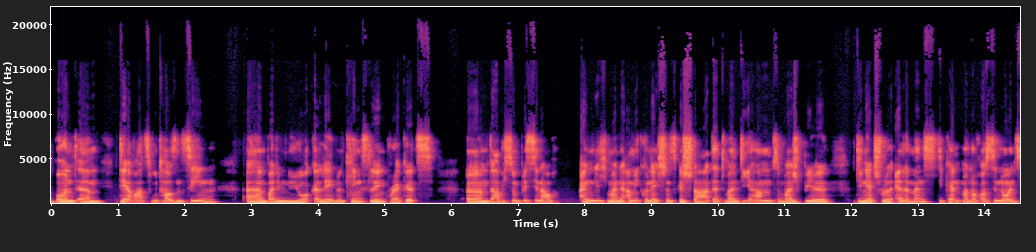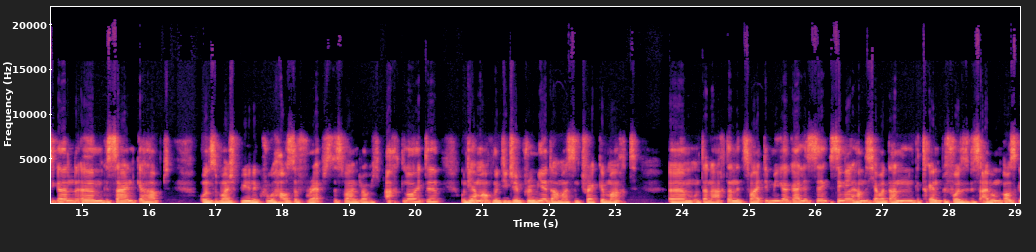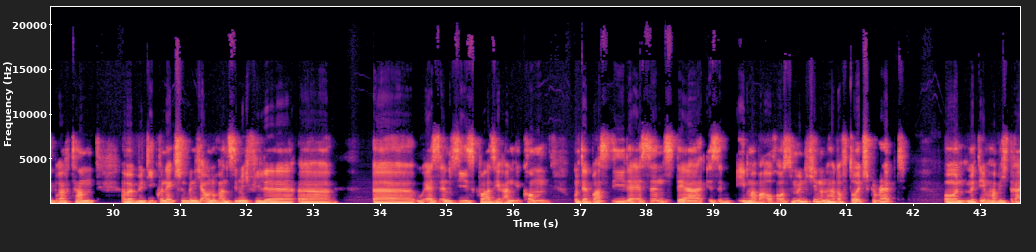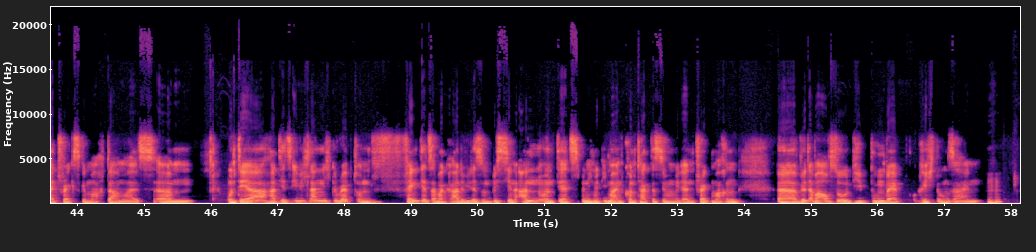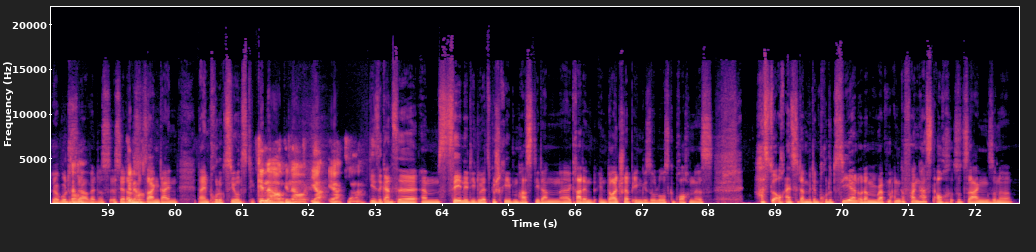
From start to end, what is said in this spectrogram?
Und ähm, der war 2010 ähm, bei dem New Yorker Label Kingslink Records. Ähm, da habe ich so ein bisschen auch eigentlich meine Ami-Connections gestartet, weil die haben zum Beispiel die Natural Elements, die kennt man noch aus den 90ern, ähm, gesigned gehabt. Und zum Beispiel eine Crew House of Raps, das waren, glaube ich, acht Leute. Und die haben auch mit DJ Premier damals einen Track gemacht. Ähm, und danach dann eine zweite mega geile Single, haben sich aber dann getrennt, bevor sie das Album rausgebracht haben. Aber über die Connection bin ich auch noch an ziemlich viele äh, äh, US-MCs quasi rangekommen. Und der Basti, der Essence, der ist eben aber auch aus München und hat auf Deutsch gerappt. Und mit dem habe ich drei Tracks gemacht damals. Ähm, und der hat jetzt ewig lang nicht gerappt und fängt jetzt aber gerade wieder so ein bisschen an. Und jetzt bin ich mit ihm mal in Kontakt, dass wir wieder einen Track machen. Äh, wird aber auch so die Boom-Bap-Richtung sein. Mhm. Ja, gut, das, ja, das ist ja dann genau. sozusagen dein, dein Produktionsstil. Genau, genau, ja, ja, klar. Diese ganze ähm, Szene, die du jetzt beschrieben hast, die dann äh, gerade in, in Deutschrap irgendwie so losgebrochen ist, hast du auch, als du dann mit dem Produzieren oder mit dem Rappen angefangen hast, auch sozusagen so eine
